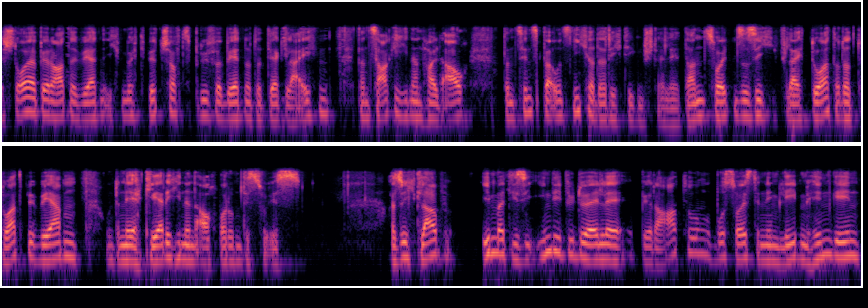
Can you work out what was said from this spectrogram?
Steuerberater werden, ich möchte Wirtschaftsprüfer werden oder dergleichen, dann sage ich ihnen halt auch, dann sind sie bei uns nicht an der richtigen Stelle. Dann sollten sie sich vielleicht dort oder dort bewerben und dann erkläre ich ihnen auch, warum das so ist. Also ich glaube, immer diese individuelle Beratung, wo soll es denn im Leben hingehen,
